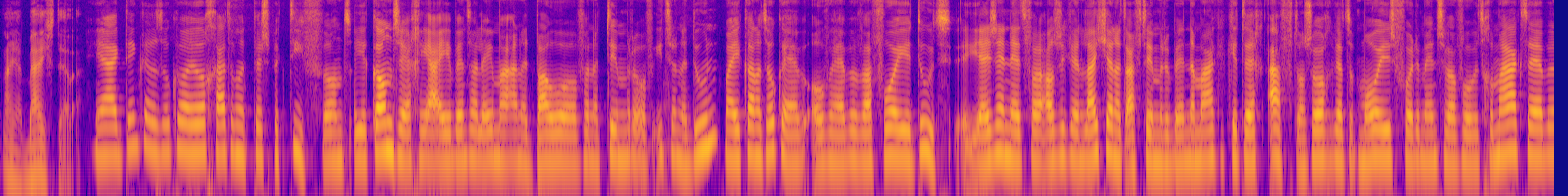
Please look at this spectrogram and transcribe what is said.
nou ja, bijstellen. Ja, ik denk dat het ook wel heel gaat om het perspectief. Want je kan zeggen, ja, je bent alleen maar aan het bouwen of aan het timmeren of iets aan het doen. Maar je kan het ook over hebben waarvoor je het doet. Jij zei net van, als ik een latje aan het aftimmeren ben, dan maak ik het echt af. Dan zorg ik dat het mooi is voor de mensen waarvoor we het gemaakt hebben.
